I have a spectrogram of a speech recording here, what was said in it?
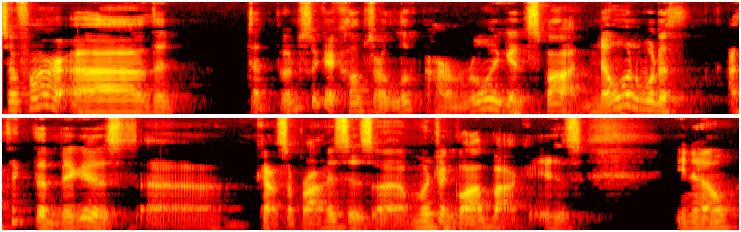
so far, uh, the the Bundesliga clubs are look are in a really good spot. No one would have. I think the biggest uh, kind of surprise is uh, Mönchengladbach is, you know,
